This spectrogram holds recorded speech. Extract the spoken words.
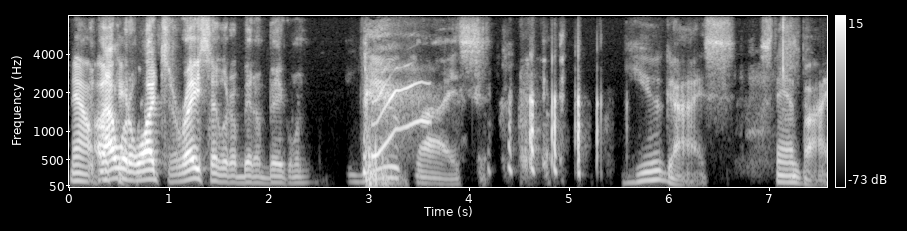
Now, If I would have watched the race, it would have been a big one. you guys, you guys stand by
